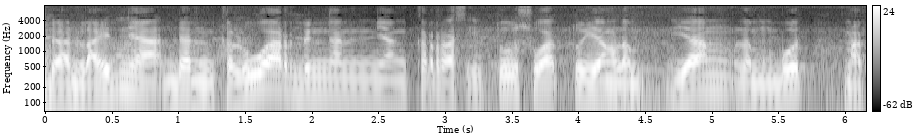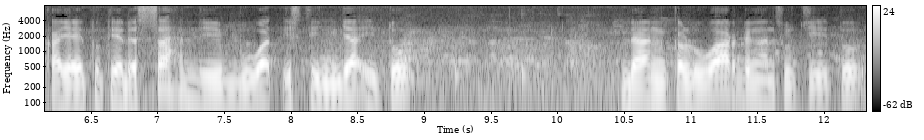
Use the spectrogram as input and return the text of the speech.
dan lainnya. Dan keluar dengan yang keras itu suatu yang lem- yang lembut maka yaitu tiada sah dibuat istinja itu. Dan keluar dengan suci itu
